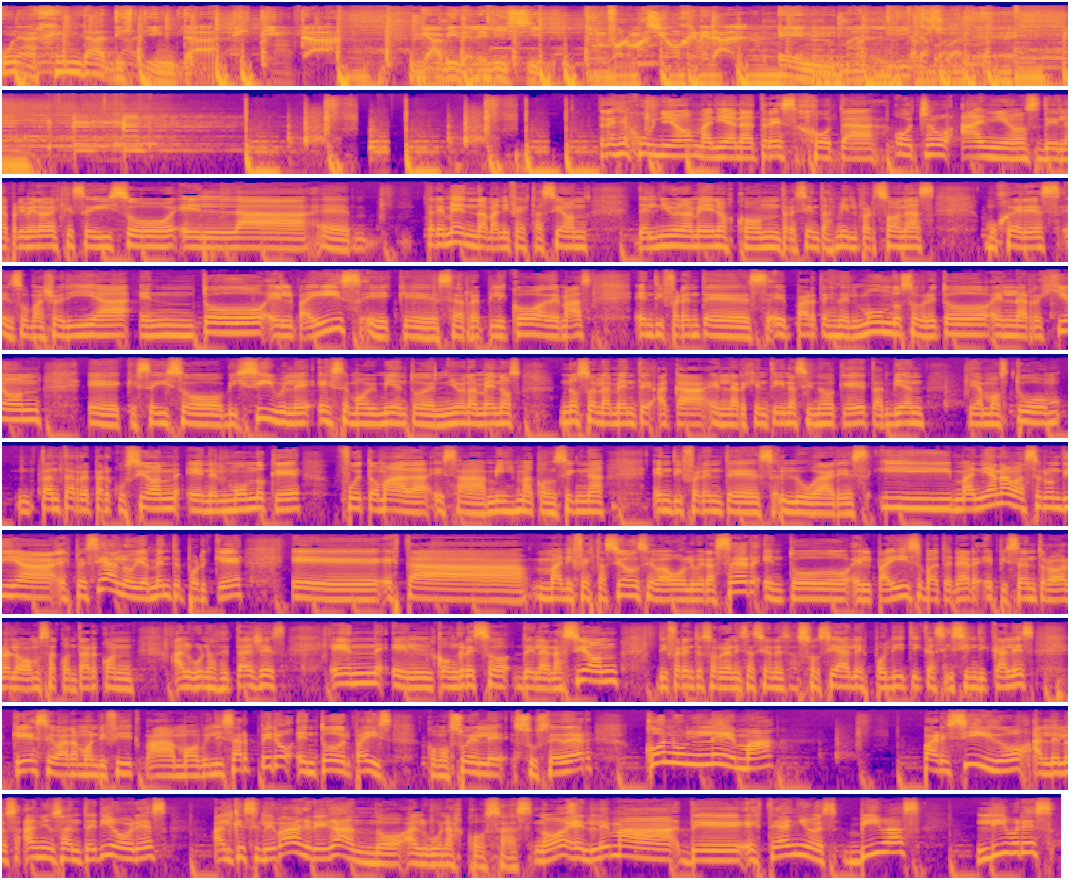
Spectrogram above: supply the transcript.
Una agenda distinta. Distinta. Gaby del Elisi. Información general en Maldita Suerte. 3 de junio, mañana 3J, 8 años de la primera vez que se hizo el, la eh, tremenda manifestación del Ni Una Menos con 300.000 personas, mujeres en su mayoría, en todo el país, eh, que se replicó además en diferentes eh, partes del mundo, sobre todo en la región, eh, que se hizo visible ese movimiento del Ni Una Menos, no solamente acá en la Argentina, sino que también, digamos, tuvo tanta repercusión en el mundo que fue tomada esa misma consigna en diferentes lugares. Y mañana va a ser un día especial, obviamente porque eh, esta manifestación se va a volver a hacer en todo el país, va a tener epicentro, ahora lo vamos a contar con algunos detalles, en el Congreso de la Nación, diferentes organizaciones sociales, políticas y sindicales que se van a, a movilizar, pero en todo el país, como suele suceder, con un lema parecido al de los años anteriores, al que se le va agregando algunas cosas, ¿no? El lema de este año es vivas libres,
